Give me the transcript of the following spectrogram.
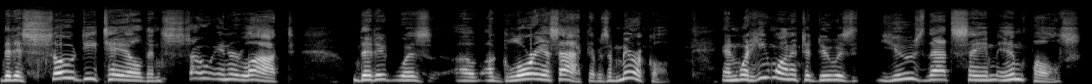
that is so detailed and so interlocked that it was a, a glorious act. It was a miracle. And what he wanted to do is use that same impulse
